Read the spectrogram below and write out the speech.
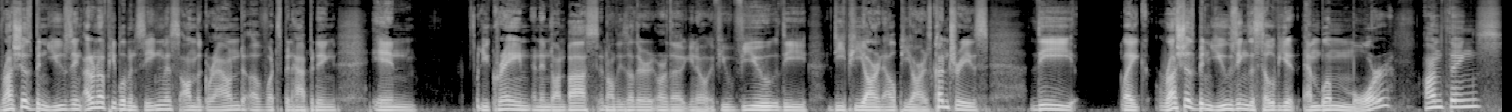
Russia's been using. I don't know if people have been seeing this on the ground of what's been happening in Ukraine and in Donbass and all these other, or the, you know, if you view the DPR and LPR as countries, the like Russia's been using the Soviet emblem more on things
